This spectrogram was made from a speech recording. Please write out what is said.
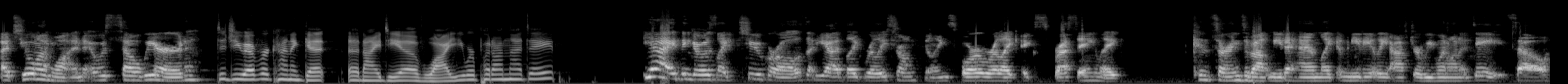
a two on one? It was so weird. Did you ever kind of get an idea of why you were put on that date? Yeah, I think it was like two girls that he had like really strong feelings for were like expressing like concerns about me to him like immediately after we went on a date. So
